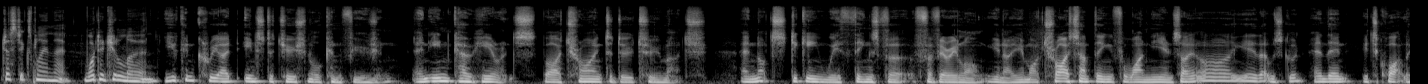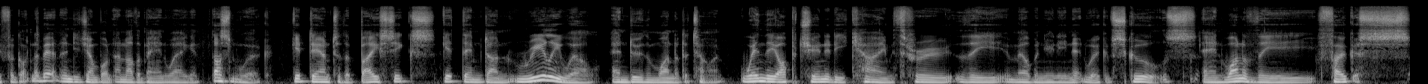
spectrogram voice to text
Just explain that. What did you learn? You can create institutional confusion and incoherence by trying to do too much and not sticking with things for, for very long. You know, you might try something for one year and say, oh, yeah, that was good. And then it's quietly forgotten about and you jump on another bandwagon. Doesn't work. Get down to the basics, get them done really well, and do them one at a time when the opportunity came through the Melbourne Uni network of schools, and one of the focus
